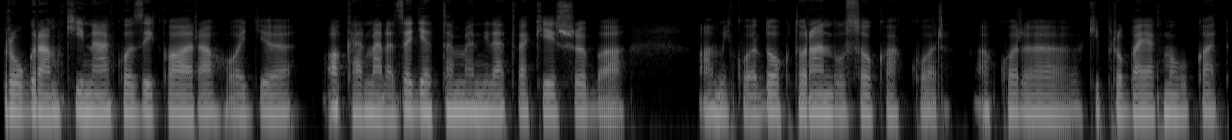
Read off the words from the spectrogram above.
program kínálkozik arra, hogy akár már az egyetemen, illetve később, a, amikor doktoranduszok, akkor, akkor kipróbálják magukat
